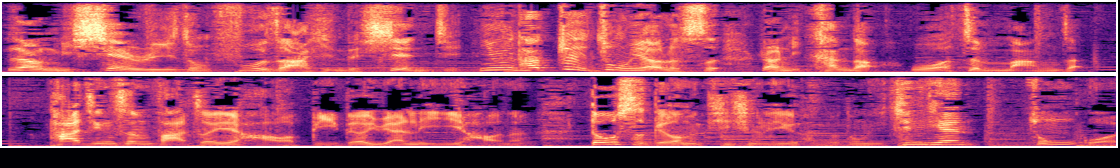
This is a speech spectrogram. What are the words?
让你陷入一种复杂型的陷阱。因为他最重要的是让你看到我正忙着。帕金森法则也好，彼得原理也好呢，都是给我们提醒了一个很多东西。今天中国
